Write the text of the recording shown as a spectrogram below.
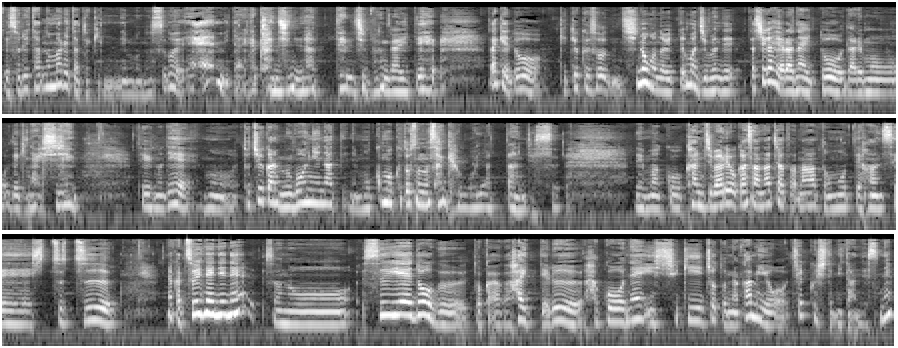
でそれ頼まれた時にねものすごい「えー!」みたいな感じになってる自分がいてだけど結局そうしのごの言っても自分で私がやらないと誰もできないしっていうのでもう途中から無言になってね黙々とその作業をやったんです。でまあこう感じ悪いお母さんになっちゃったなと思って反省しつつなんかついでにねその水泳道具とかが入ってる箱をね一式ちょっと中身をチェックしてみたんですね。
